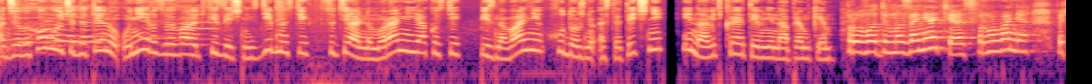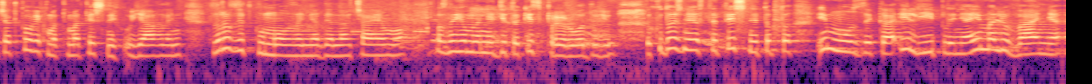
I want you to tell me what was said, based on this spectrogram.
Адже виховуючи дитину, у ній розвивають фізичні здібності, соціально-моральні якості, пізнавальні, художньо-естетичні і навіть креативні напрямки. Проводимо заняття з формування початкових математичних уявлень, з розвитку мовлення, де навчаємо, ознайомлення діток із природою, художньо-естетичний, тобто і музика, і ліплення, і малювання,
